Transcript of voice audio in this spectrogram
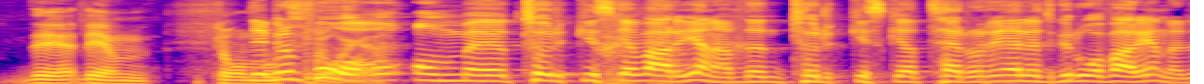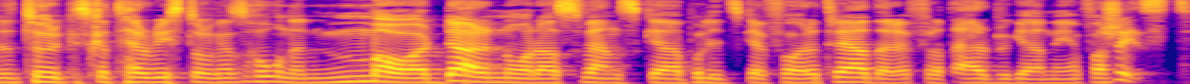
det, det är en Det beror på om eh, turkiska vargarna, den turkiska terror eller grå vargarna, den turkiska terroristorganisationen mördar några svenska politiska företrädare för att Erdogan är en fascist.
